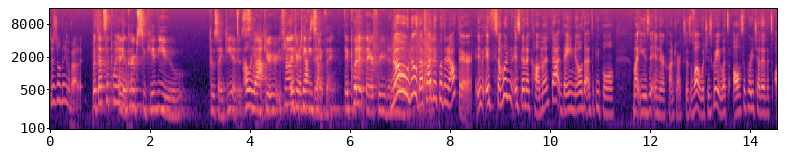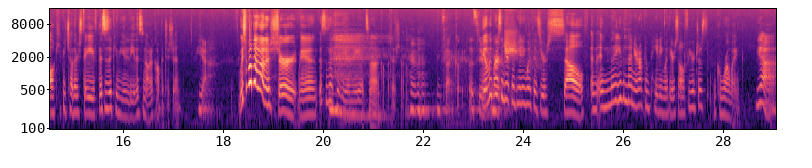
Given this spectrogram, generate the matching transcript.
Just don't think about it. But that's the point of the groups to give you those ideas. Oh, yeah. like you're, it's not like They're you're taking something. They put it there for you to No, know. no, no, that's why they put it out there. If, if someone is going to comment that, they know that the people might use it in their contracts as well, which is great. Let's all support each other. Let's all keep each other safe. This is a community. This is not a competition. Yeah, We should put that on a shirt, man. This is a community. It's not a competition. exactly. Let's do The it. only person you're competing with is yourself, and and then, even then, you're not competing with yourself. You're just growing. Yeah.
